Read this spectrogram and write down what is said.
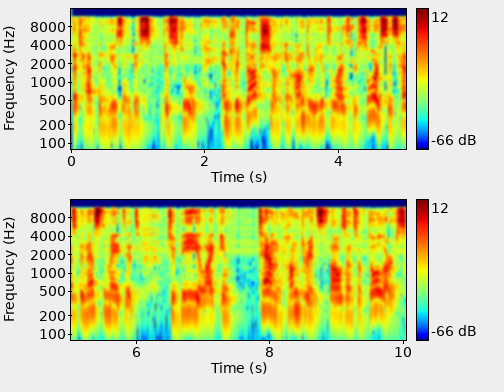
that have been using this, this tool. And reduction in underutilized resources has been estimated to be like in 10, hundreds, thousands of dollars.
